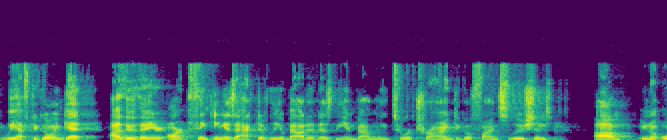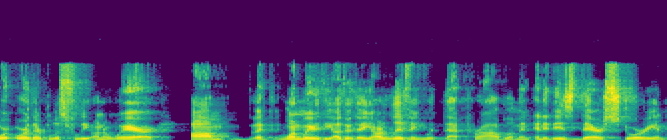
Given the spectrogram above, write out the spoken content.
we have to go and get either they aren't thinking as actively about it as the inbound leads who are trying to go find solutions um, you know or, or they're blissfully unaware um, but one way or the other they are living with that problem and, and it is their story and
